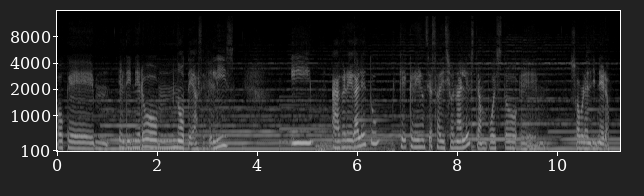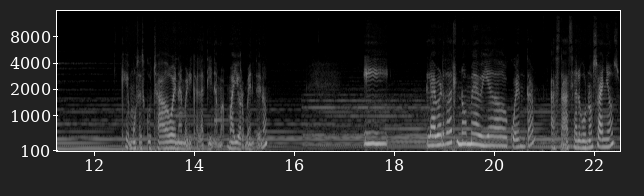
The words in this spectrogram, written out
o que mm, el dinero no te hace feliz. Y agrégale tú qué creencias adicionales te han puesto eh, sobre el dinero que hemos escuchado en América Latina mayormente, ¿no? Y la verdad no me había dado cuenta hasta hace algunos años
